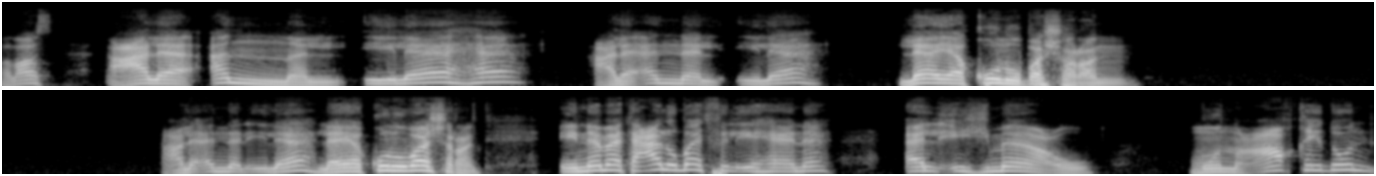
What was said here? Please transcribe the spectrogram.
خلاص على أن الإله على أن الإله لا يكون بشرا. على أن الإله لا يكون بشرا. إنما تعالوا بقى في الإهانة. الإجماع منعقد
